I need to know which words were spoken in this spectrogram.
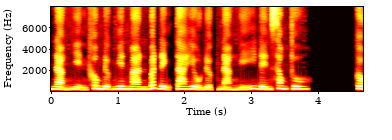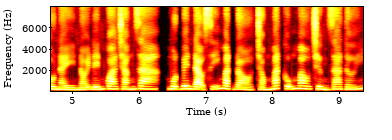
Nàng nhịn không được miên man bất định ta hiểu được nàng nghĩ đến song tu. Câu này nói đến quá trắng ra, một bên đạo sĩ mặt đỏ trong mắt cũng mau chừng ra tới.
